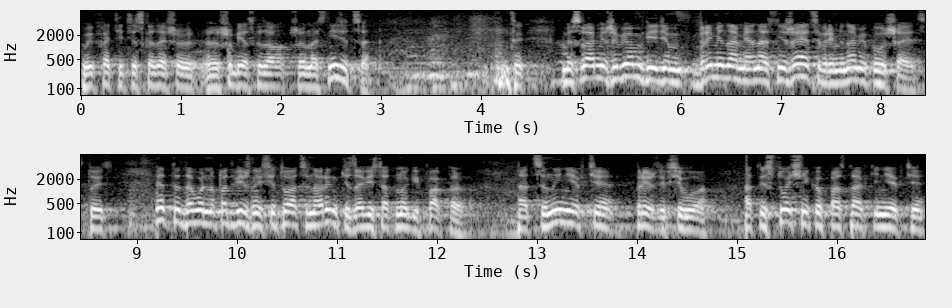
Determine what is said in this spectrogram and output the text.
Вы хотите сказать, что, э, чтобы я сказал, что она снизится? Мы с вами живем, видим, временами она снижается, временами повышается. То есть это довольно подвижная ситуация на рынке, зависит от многих факторов. От цены нефти, прежде всего, от источников поставки нефти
